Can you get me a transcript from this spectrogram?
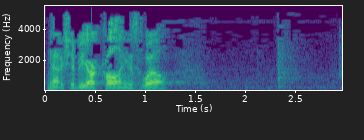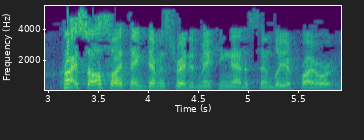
And that should be our calling as well. Christ also, I think, demonstrated making that assembly a priority.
